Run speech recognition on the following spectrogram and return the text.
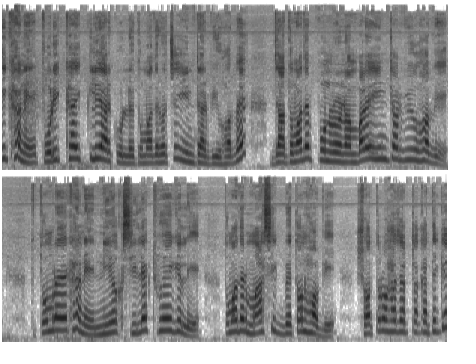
এইখানে পরীক্ষায় ক্লিয়ার করলে তোমাদের হচ্ছে ইন্টারভিউ হবে, যা তোমাদের পনেরো নম্বরে ইন্টারভিউ হবে। তো তোমরা এখানে নিয়োগ সিলেক্ট হয়ে গেলে তোমাদের মাসিক বেতন হবে সতেরো হাজার টাকা থেকে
